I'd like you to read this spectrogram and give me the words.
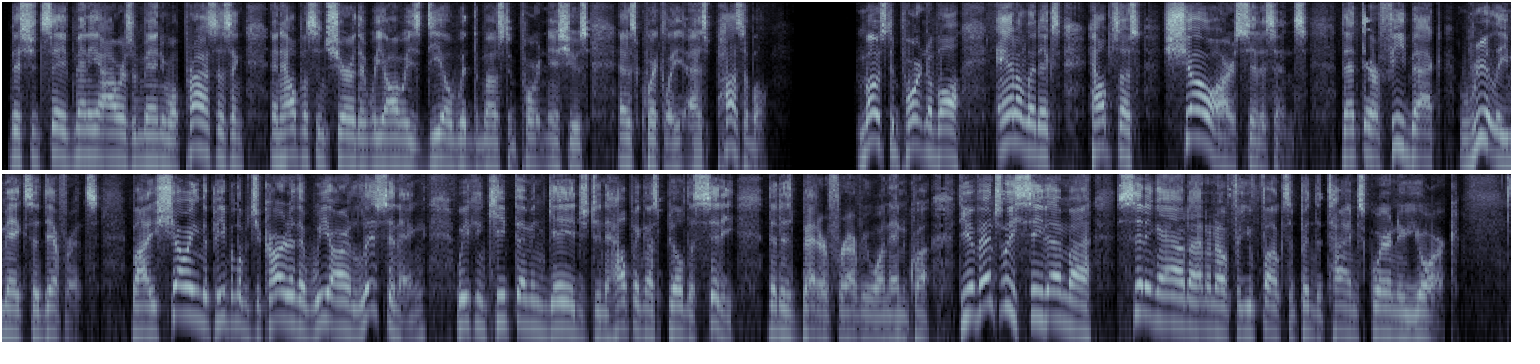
This should save many hours of manual processing and help us ensure that we always deal with the most important issues as quickly as possible. Most important of all, analytics helps us show our citizens that their feedback really makes a difference. By showing the people of Jakarta that we are listening, we can keep them engaged in helping us build a city that is better for everyone. End quote. Do you eventually see them uh, sitting out? I don't know, for you folks have been to Times Square, New York.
